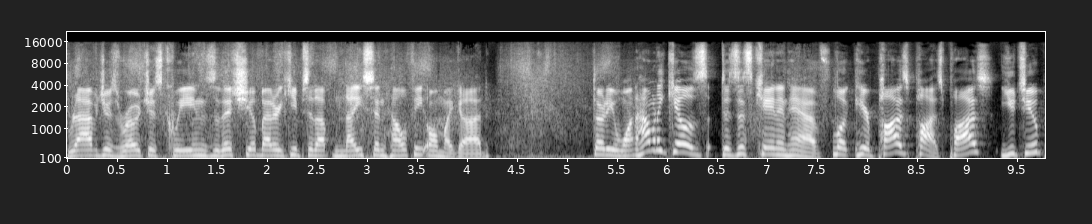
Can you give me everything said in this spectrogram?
Ravagers, Roaches, Queens. This shield battery keeps it up nice and healthy. Oh my god. 31. How many kills does this cannon have? Look, here, pause, pause, pause. YouTube.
